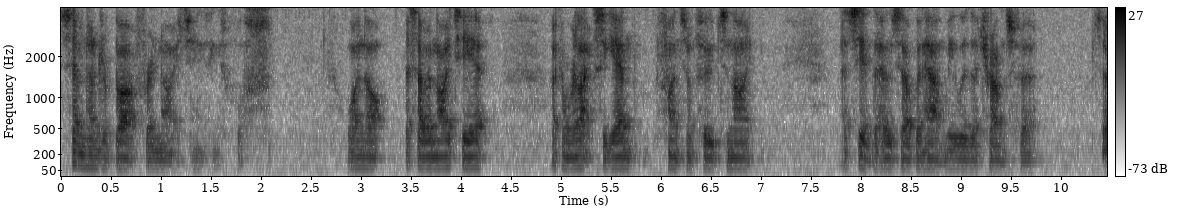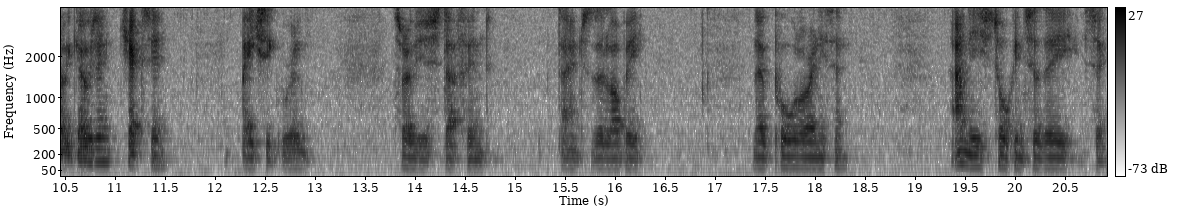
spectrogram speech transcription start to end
700 baht for a night. He thinks, why not? Let's have a night here. I can relax again, find some food tonight, and see if the hotel can help me with a transfer. So he goes in, checks in, basic room. Throws his stuff in down to the lobby. No pool or anything. And he's talking to the it's a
